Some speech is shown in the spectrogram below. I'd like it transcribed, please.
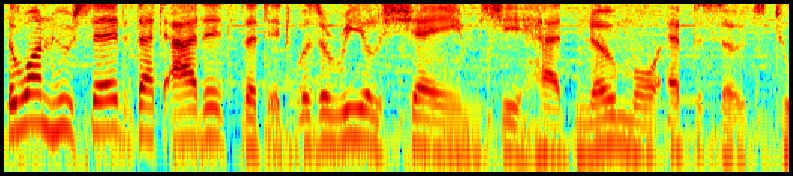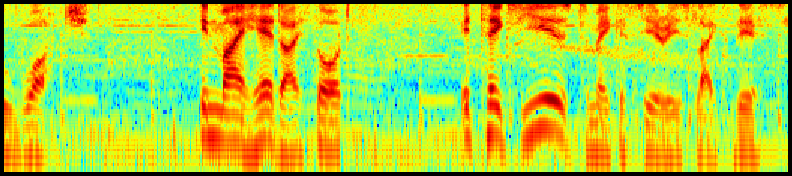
The one who said that added that it was a real shame she had no more episodes to watch. In my head, I thought, it takes years to make a series like this,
